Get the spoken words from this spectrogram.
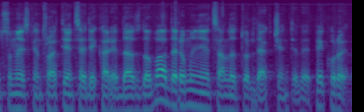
mulțumesc pentru atenția de care dați dovadă. Rămâneți alături de Accent TV. Pe curând!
